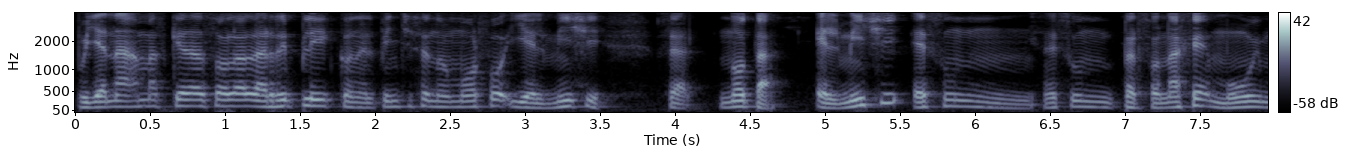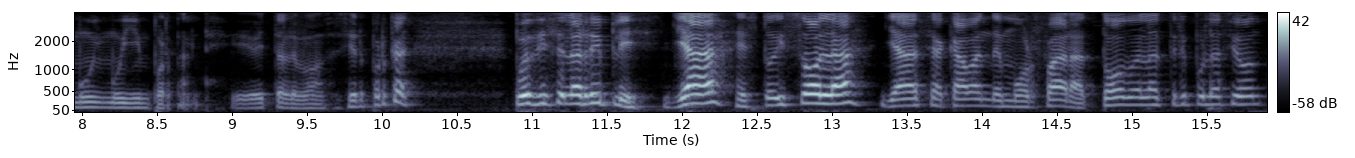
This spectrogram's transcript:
pues ya nada más queda sola la Ripley con el pinche xenomorfo y el Mishi. O sea, nota, el Mishi es un, es un personaje muy, muy, muy importante. Y ahorita le vamos a decir por qué. Pues dice la Ripley, ya estoy sola, ya se acaban de morfar a toda la tripulación,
